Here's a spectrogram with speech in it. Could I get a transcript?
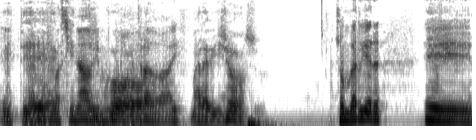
Este, Nos hemos fascinado y hemos encontrado ahí. Maravilloso. John Berger eh,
